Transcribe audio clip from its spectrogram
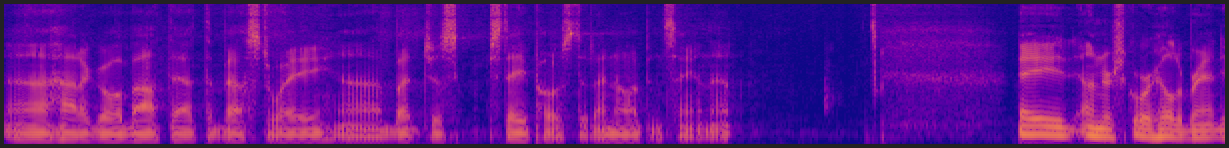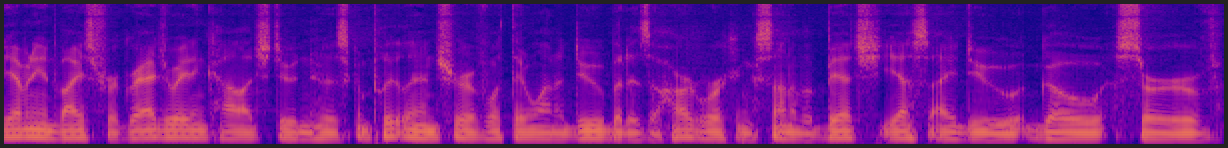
uh, how to go about that the best way. Uh, but just stay posted. I know I've been saying that. A underscore Hildebrandt, do you have any advice for a graduating college student who is completely unsure of what they want to do, but is a hardworking son of a bitch? Yes, I do. Go serve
